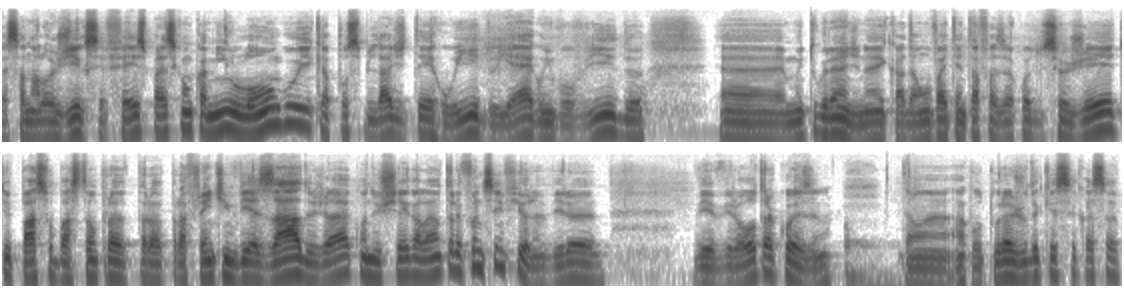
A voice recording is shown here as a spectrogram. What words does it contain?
essa analogia que você fez parece que é um caminho longo e que a possibilidade de ter ruído e ego envolvido é muito grande, né? E cada um vai tentar fazer a coisa do seu jeito e passa o bastão para frente enviesado já. Quando chega lá é um telefone sem fio, né? Vira, vira, vira outra coisa, né? Então a, a cultura ajuda que esse, essa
